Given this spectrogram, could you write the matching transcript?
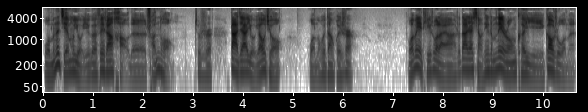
我们的节目有一个非常好的传统，就是大家有要求，我们会当回事儿。我们也提出来啊，说大家想听什么内容可以告诉我们，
